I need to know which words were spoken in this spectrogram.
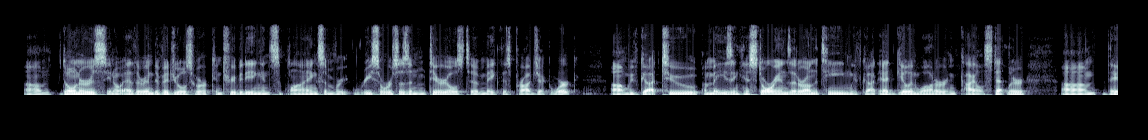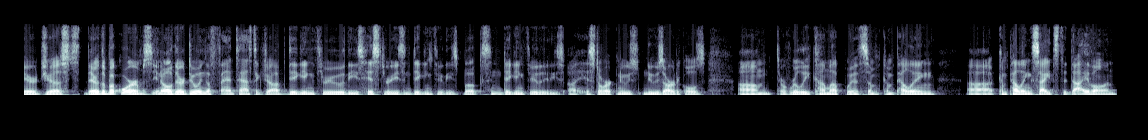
um, donors, you know, other individuals who are contributing and supplying some re- resources and materials to make this project work. Um, we've got two amazing historians that are on the team. We've got Ed Gillenwater and Kyle Stetler. Um, they're just they're the bookworms. You know, they're doing a fantastic job digging through these histories and digging through these books and digging through these uh, historic news news articles um, to really come up with some compelling uh, compelling sites to dive on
